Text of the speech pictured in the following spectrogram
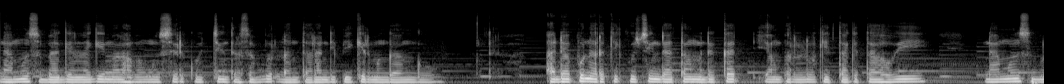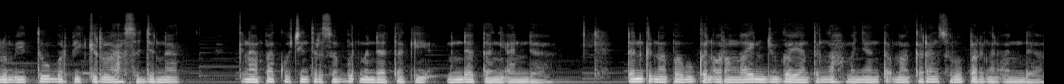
namun sebagian lagi malah mengusir kucing tersebut lantaran dipikir mengganggu. Adapun arti kucing datang mendekat yang perlu kita ketahui, namun sebelum itu berpikirlah sejenak, kenapa kucing tersebut mendatangi, mendatangi Anda? Dan kenapa bukan orang lain juga yang tengah menyantap makanan serupa dengan Anda?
